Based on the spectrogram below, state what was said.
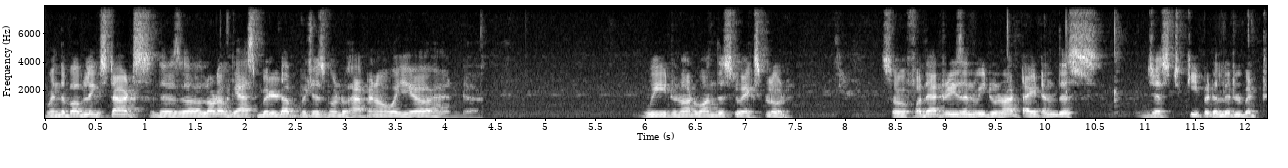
when the bubbling starts there's a lot of gas buildup which is going to happen over here and uh, we do not want this to explode. So for that reason we do not tighten this. Just keep it a little bit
